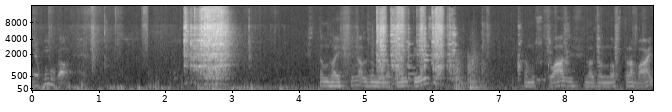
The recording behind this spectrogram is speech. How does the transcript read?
em algum lugar. Estamos aí finalizando a nossa limpeza. Estamos quase finalizando o nosso trabalho.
